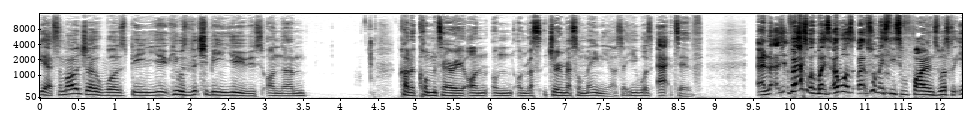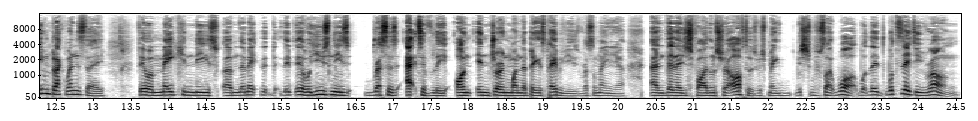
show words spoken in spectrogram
yeah, Samoa Joe was being used. He was literally being used on um kind of commentary on on on during WrestleMania. So he was active. And that's that's what makes, that's what makes these firings worse. Because even Black Wednesday, they were making these, um, they make they, they were using these wrestlers actively on in during one of the biggest pay per views, WrestleMania, and then they just fired them straight afterwards, which made which was like what what they what did they do wrong?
